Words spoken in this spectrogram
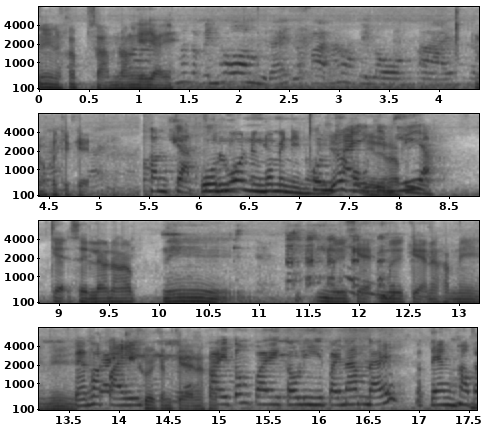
นี่นะครับสามลังใหญ่ๆมันก็เป็นท่องอยู่ได้สักถ้าเราไปลองทายเราก็จะแกะกำจัดโอ้ล้วนหนึ่งว่าไม่หนีหน่งคนไทยกินเรียบแกะเสร็จแล้วนะครับ นี่ มือแกะมือแกะนะครับนี่นี่แต่ถ้าไปช่วยกันแกะนะครับ ไปต้องไปเกาหลีไปน้ำได้ก็แต่งเข้าไป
